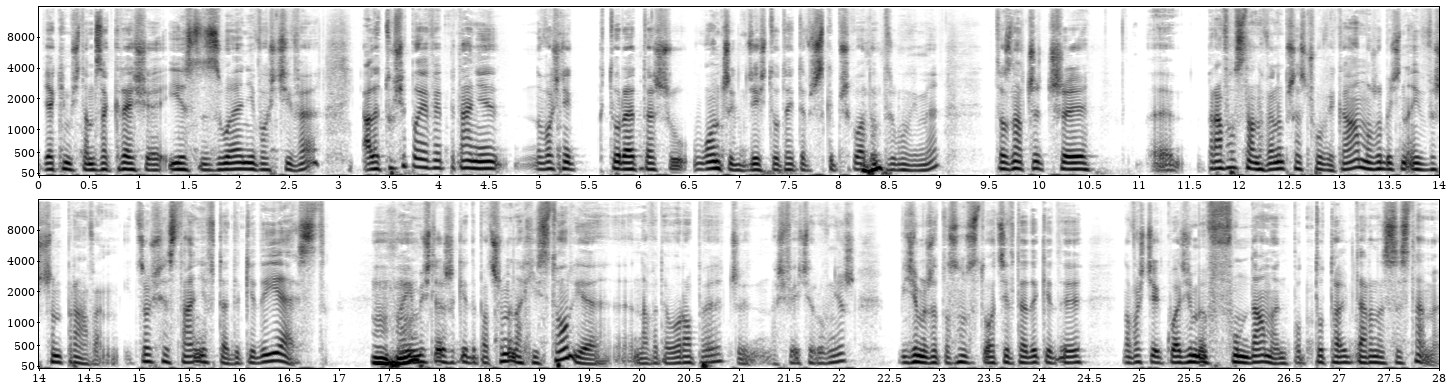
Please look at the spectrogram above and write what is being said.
w jakimś tam zakresie jest złe, niewłaściwe, ale tu się pojawia pytanie, no właśnie, które też łączy gdzieś tutaj te wszystkie przykłady, mhm. o których mówimy. To znaczy, czy e, prawo stanowione przez człowieka może być najwyższym prawem i co się stanie wtedy, kiedy jest. Mhm. No i myślę, że kiedy patrzymy na historię e, nawet Europy, czy na świecie również, widzimy, że to są sytuacje wtedy, kiedy no właściwie kładziemy fundament pod totalitarne systemy.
